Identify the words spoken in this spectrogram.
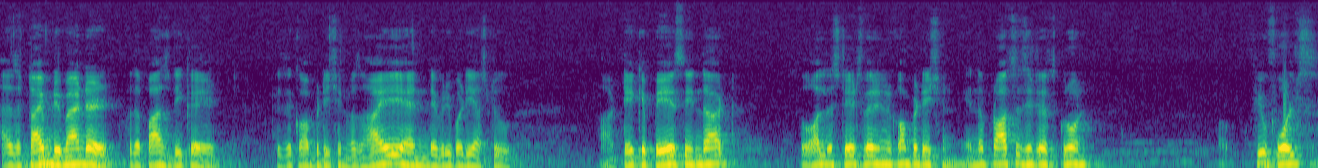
as the time demanded for the past decade, because the competition was high and everybody has to uh, take a pace in that. So all the states were in a competition. In the process, it has grown few folds.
